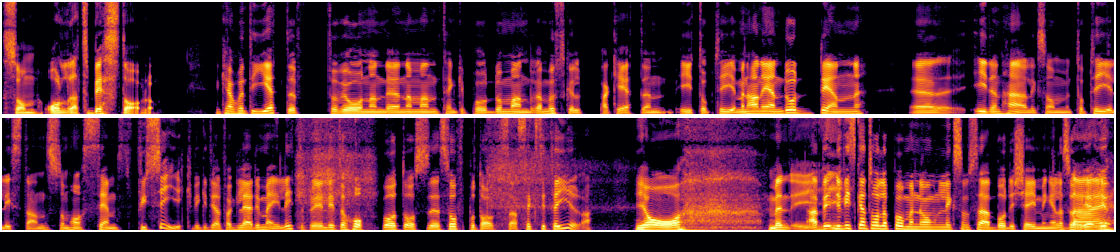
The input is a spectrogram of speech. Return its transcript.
som åldrats bäst av dem. Det kanske inte är jätte jätteförvånande när man tänker på de andra muskelpaketen i topp 10, men han är ändå den eh, i den här liksom, topp 10-listan som har sämst fysik, vilket i alla fall gläder mig lite, för det är lite hopp åt oss eh, soffpotatisar. 64. Ja, men... Ja, vi, vi ska inte hålla på med någon liksom så här body shaming eller så. Nej. Jag, jag,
